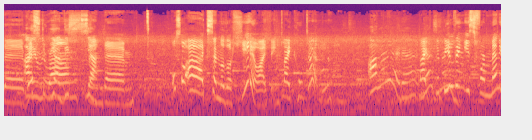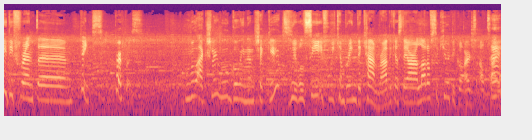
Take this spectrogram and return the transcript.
uh, I- yeah, restaurants this- yeah. and um, also a xenodochio, I think, like hotel. Ah, det, Like yes, the building is for many different um, things, purpose. We will actually we'll go in and check it. We will see if we can bring the camera because there are a lot of security guards Uh, outside.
